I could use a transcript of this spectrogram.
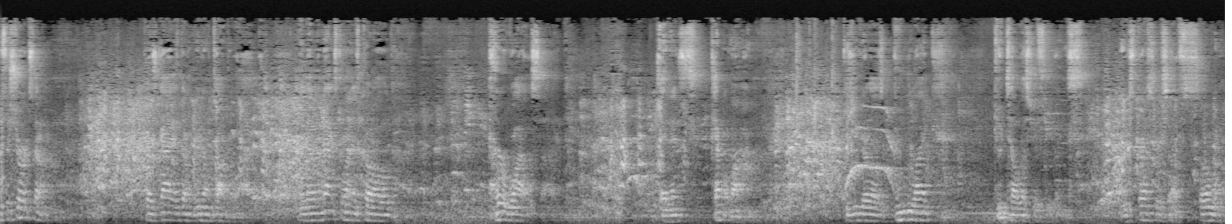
It's a short song. Because guys don't, we don't talk a lot. And then the next one is called Her Wild Side. And it's kind of long. Because you girls do like to tell us your feelings. You express yourself so well.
